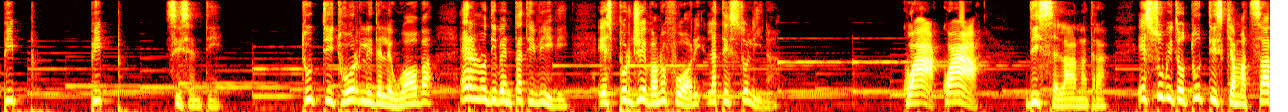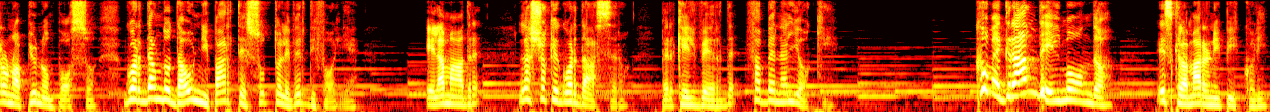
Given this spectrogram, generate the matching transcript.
Pip, pip, si sentì. Tutti i tuorli delle uova erano diventati vivi e sporgevano fuori la testolina. Qua, qua! disse l'anatra, e subito tutti schiamazzarono a più non posso, guardando da ogni parte sotto le verdi foglie. E la madre lasciò che guardassero, perché il verde fa bene agli occhi. Com'è grande il mondo! esclamarono i piccoli.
